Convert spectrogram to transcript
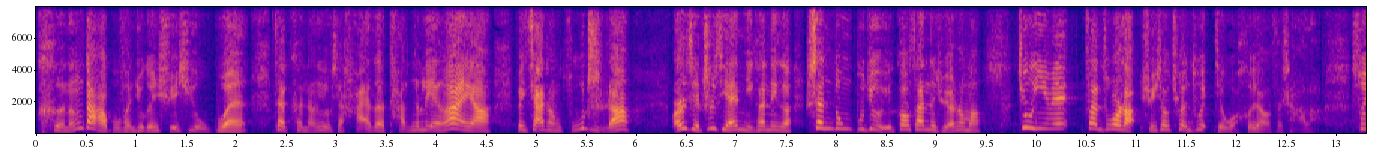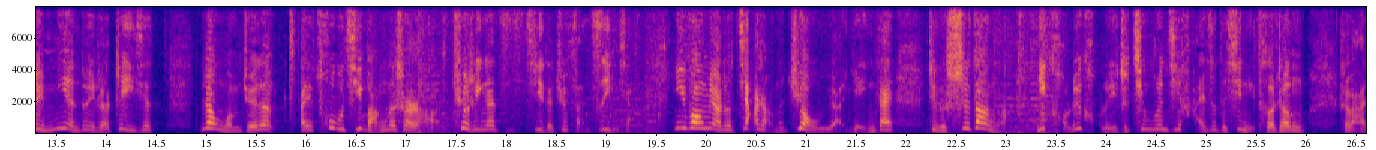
可能大部分就跟学习有关，再可能有些孩子谈个恋爱呀，被家长阻止啊。而且之前你看那个山东不就有一个高三的学生吗？就因为犯错了，学校劝退，结果喝药自杀了。所以面对着这一些，让我们觉得哎猝不及防的事儿啊，确实应该仔细的去反思一下。一方面，就家长的教育啊，也应该这个适当啊，你考虑考虑这青春期孩子的心理特征，是吧？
